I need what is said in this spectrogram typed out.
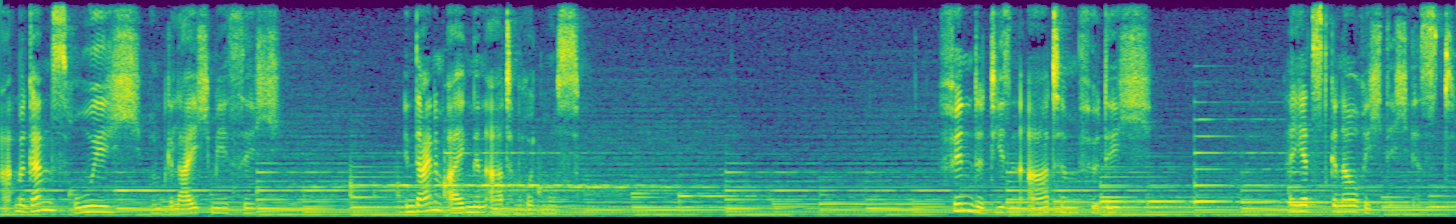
Atme ganz ruhig und gleichmäßig in deinem eigenen Atemrhythmus. Finde diesen Atem für dich, der jetzt genau richtig ist.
